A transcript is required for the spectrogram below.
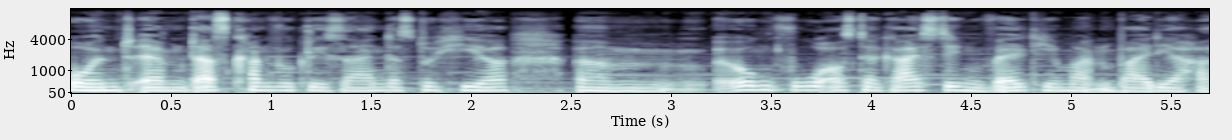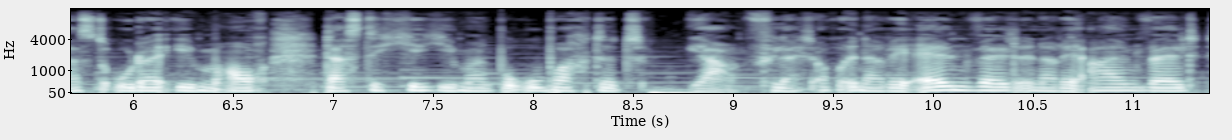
Und ähm, das kann wirklich sein, dass du hier ähm, irgendwo aus der geistigen Welt jemanden bei dir hast oder eben auch, dass dich hier jemand beobachtet, ja, vielleicht auch in der reellen Welt, in der realen Welt,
